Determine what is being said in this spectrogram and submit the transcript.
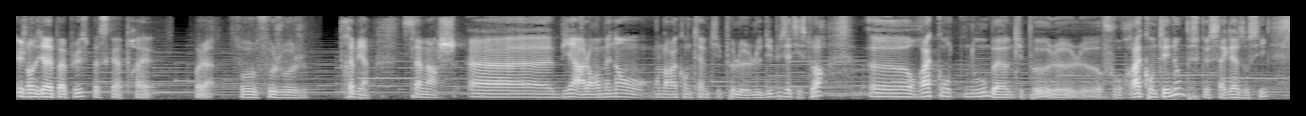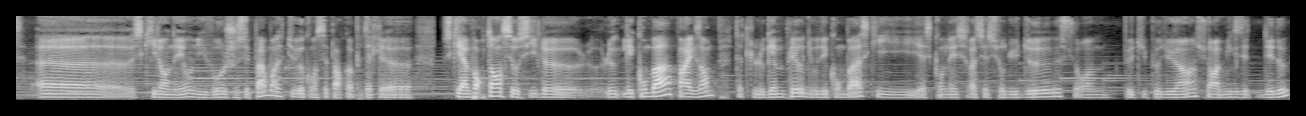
Et j'en dirai pas plus parce qu'après, voilà, faut, faut jouer au jeu. Très bien, ça marche. Euh, bien, alors maintenant, on a raconté un petit peu le, début de cette histoire. Euh, Raconte-nous ben, un petit peu, le, le- faut raconter-nous, puisque ça gaze aussi, euh, ce qu'il en est au niveau, je sais pas moi, tu veux commencer par quoi? Peut-être ce qui est important, c'est aussi le, le- les combats, par exemple, peut-être le gameplay au niveau des combats. Est-ce qu'on est resté sur du 2, sur un petit peu du 1, sur un mix des, deux?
